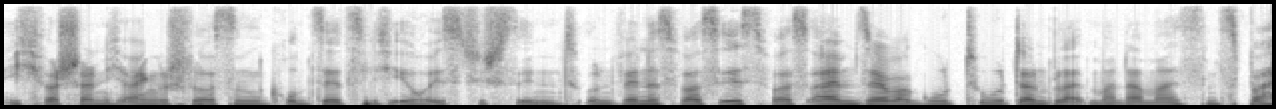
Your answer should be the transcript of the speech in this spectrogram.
ich wahrscheinlich eingeschlossen, grundsätzlich egoistisch sind. Und wenn es was ist, was einem selber gut tut, dann bleibt man da meistens bei.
